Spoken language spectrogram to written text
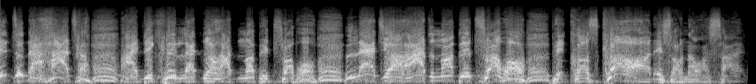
into the heart. I decree, let your heart not be troubled. Let your heart not be troubled because God is on our side.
